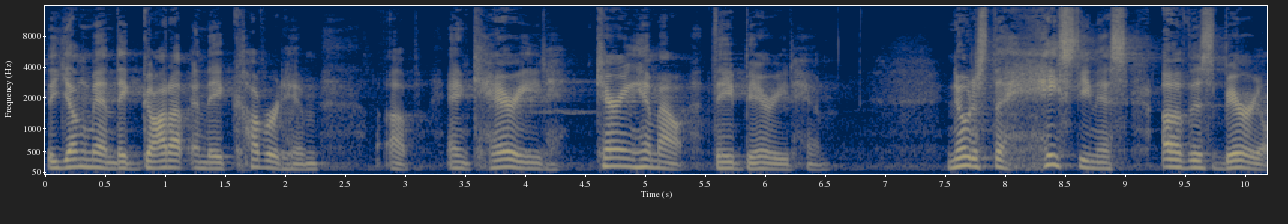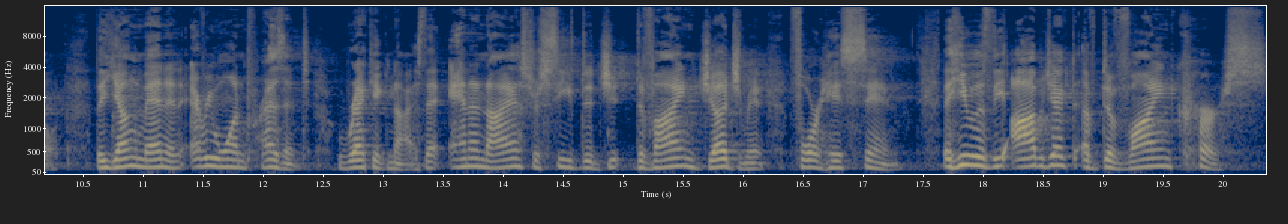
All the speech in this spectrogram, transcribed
the young men, they got up and they covered him up and carried, carrying him out, they buried him. Notice the hastiness of this burial. The young men and everyone present recognized that Ananias received divine judgment for his sin, that he was the object of divine curse,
